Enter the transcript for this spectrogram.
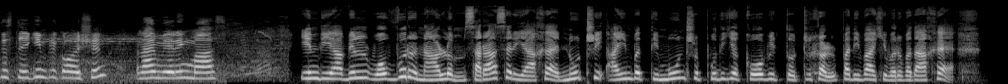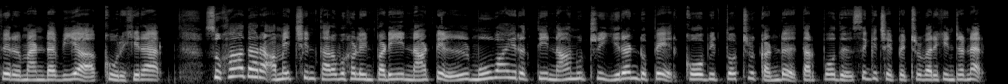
just taking precaution and I am wearing mask. இந்தியாவில் ஒவ்வொரு நாளும் சராசரியாக நூற்றி ஐம்பத்தி மூன்று புதிய கோவிட் தொற்றுகள் பதிவாகி வருவதாக திரு மண்டவியா கூறுகிறார் சுகாதார அமைச்சின் தரவுகளின்படி நாட்டில் மூவாயிரத்தி நானூற்றி இரண்டு பேர் கோவிட் தொற்று கண்டு தற்போது சிகிச்சை பெற்று வருகின்றனர்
